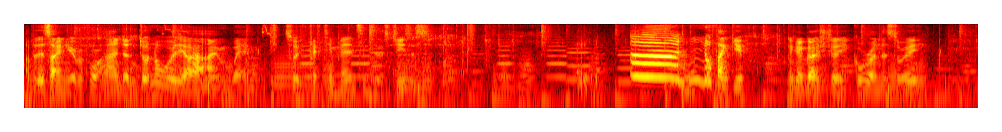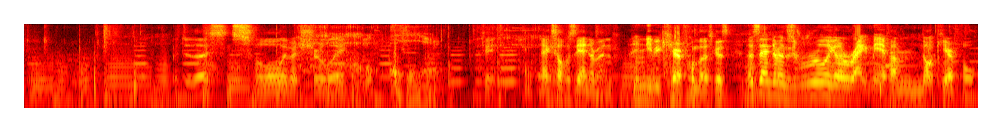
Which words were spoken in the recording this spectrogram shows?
I put this iron here beforehand. I don't know where the iron went. It's only 15 minutes into this. Jesus. Uh, no thank you. Okay, I'm gonna actually go around this way. I do this, and slowly but surely. Okay, next up is the Enderman. I need to be careful now, because this Enderman's really gonna wreck me if I'm not careful.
